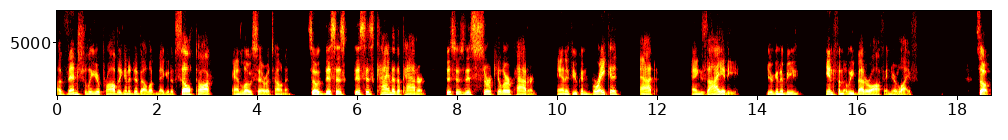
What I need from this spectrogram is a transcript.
Eventually, you're probably going to develop negative self-talk and low serotonin. So this is this is kind of the pattern. This is this circular pattern. And if you can break it at anxiety, you're going to be infinitely better off in your life. So,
